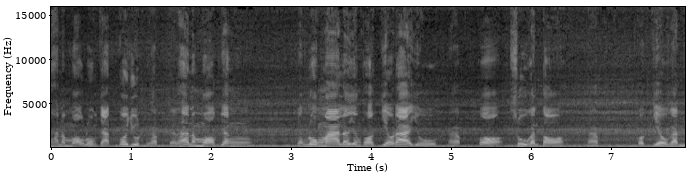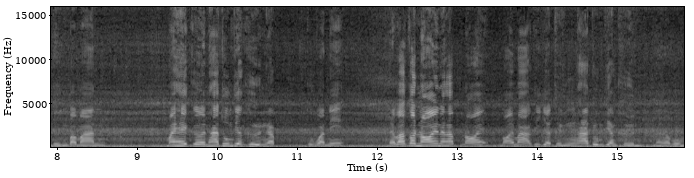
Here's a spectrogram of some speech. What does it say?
ถ้าน้ำหมอกลงจัดก็หยุดครับ แต่ถ้าน้ำหมอกยังยังลงมาแล้วยังพอเกี่ยวได้อยู่นะครับ ก็สู้กันต่อนะครับ ก็เกี่ยวกันถึงประมาณ ไม่ให้เกินห้าทุ่มเที่ยงคืนครับ ทุกวันนี้ แต่ว่าก็น้อยนะครับ น้อยน้อยมากที่จะถึงห้าทุ่มเที่ยงคืนนะครับผม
